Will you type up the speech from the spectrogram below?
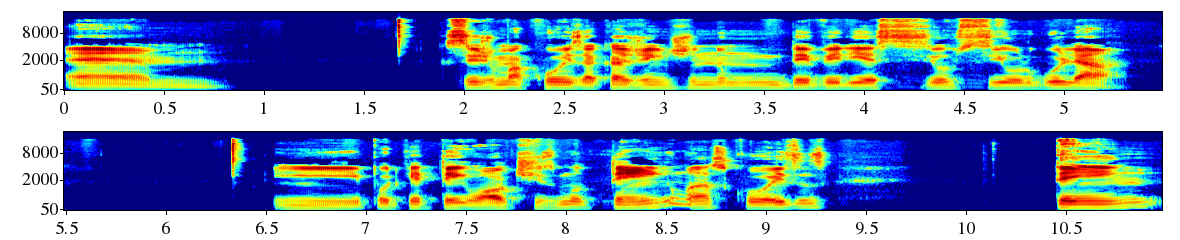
é, seja uma coisa que a gente não deveria se, se orgulhar. E porque tem o autismo tem umas coisas tem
